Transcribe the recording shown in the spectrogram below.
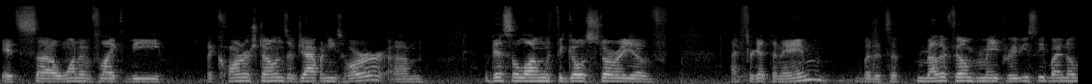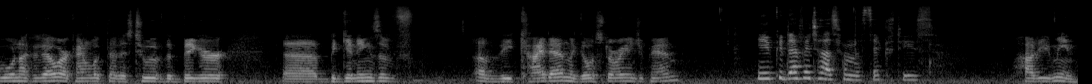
It's uh, one of like the the cornerstones of Japanese horror. Um, this, along with the ghost story of I forget the name, but it's a- another film made previously by Nobuo Nakagawa. Are kind of looked at as two of the bigger uh, beginnings of of the kaidan, the ghost story in Japan. You could definitely tell it's from the '60s. How do you mean?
